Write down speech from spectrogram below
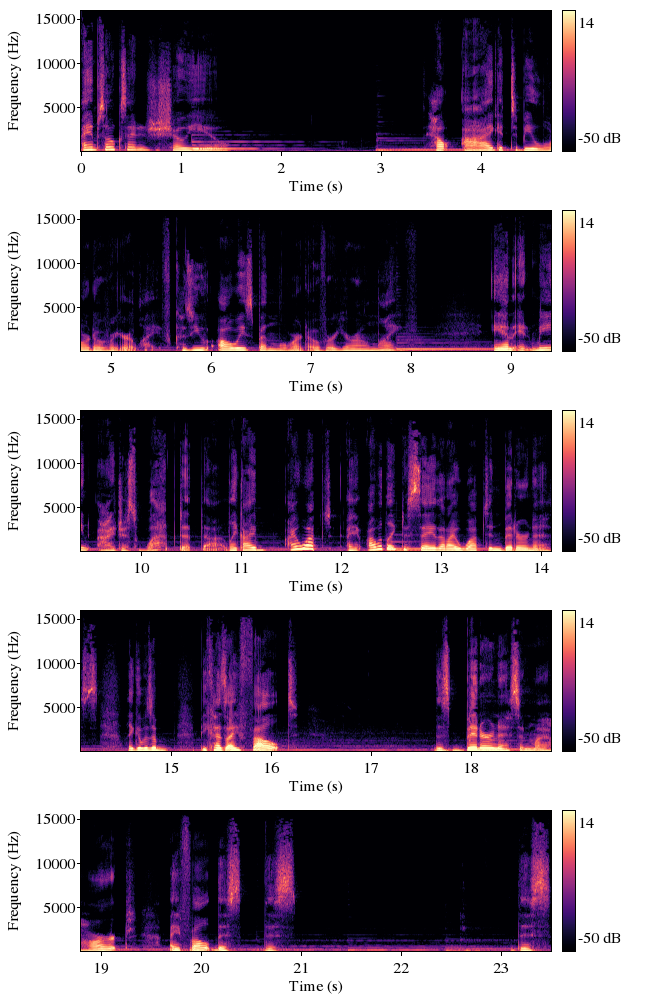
I am so excited to show you how I get to be Lord over your life because you've always been Lord over your own life. And it made I just wept at that. Like I I wept I, I would like to say that I wept in bitterness. Like it was a because I felt this bitterness in my heart. I felt this this this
